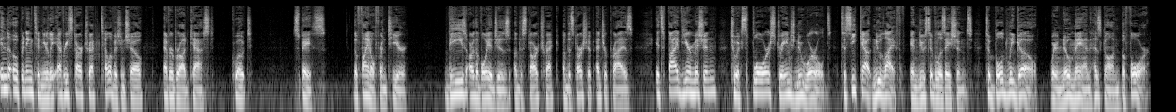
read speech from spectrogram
in the opening to nearly every Star Trek television show ever broadcast. Quote, Space, the final frontier. These are the voyages of the Star Trek of the Starship Enterprise. Its five year mission to explore strange new worlds, to seek out new life and new civilizations, to boldly go where no man has gone before.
